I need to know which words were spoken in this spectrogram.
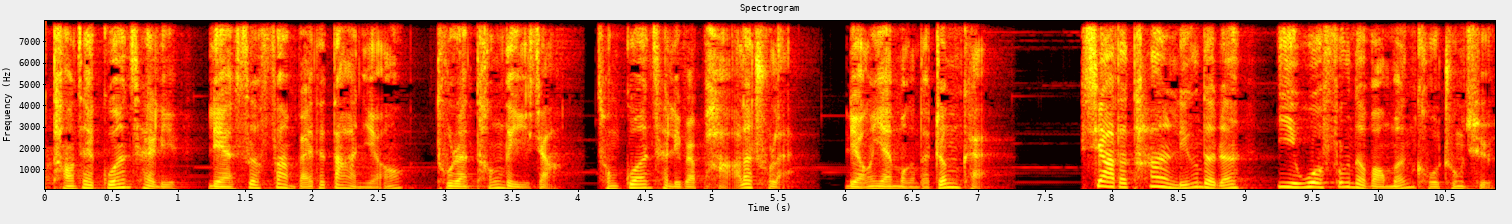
躺在棺材里，脸色泛白的大娘突然腾的一下从棺材里边爬了出来，两眼猛地睁开，吓得探灵的人一窝蜂的往门口冲去。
